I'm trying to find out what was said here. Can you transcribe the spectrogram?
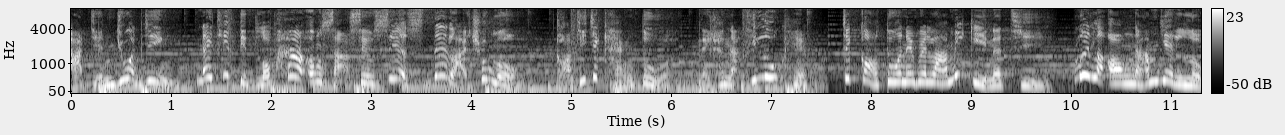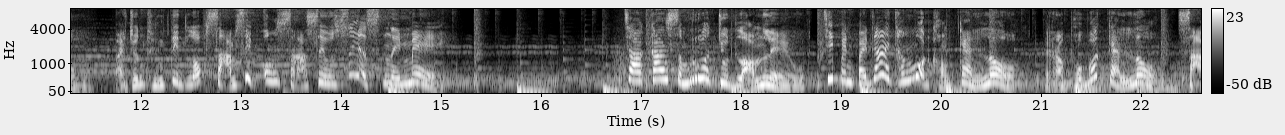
อาจเย็นยวดยิ่งได้ที่ติดลบ 5 องศาเซลเซียสได้หลายชั่วโมง ก่อนที่จะแข็งตัว ในขณะที่ลูกเห็บ จะก่อตัวในเวลาไม่กี่นาที เมื่อละอองน้ำเย็นลง ไปจนถึงติดลบ 30 องศาเซลเซียสในเมฆ จากการสำรวจจุดหลอมเหลว ที่เป็นไปได้ทั้งหมดของแก่นโลก เราพบว่าแก่นโลกสา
